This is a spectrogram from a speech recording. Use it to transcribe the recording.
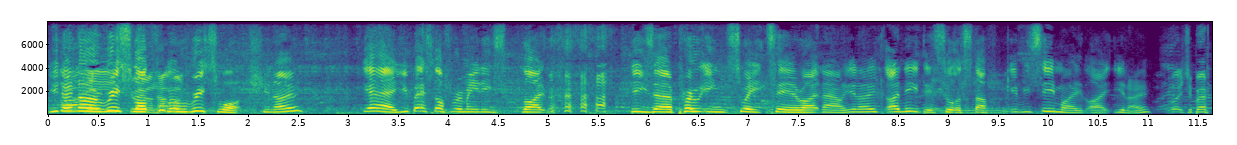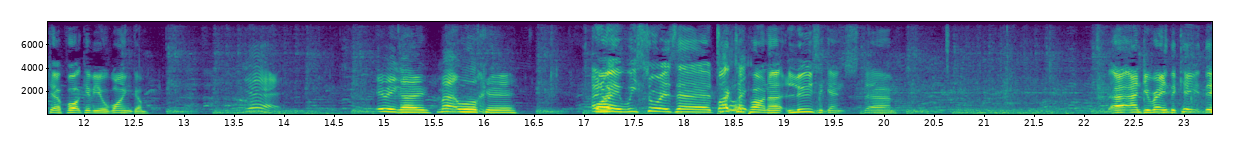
You don't Uh, know a he's wrist true lock from a one. wristwatch. You know. Yeah, you best offer me these like these uh, protein sweets here right now. You know, I need this sort of stuff. If you see my like, you know. Well, it's your birthday. I thought I'd give you a wine gum. Yeah. Here we go, Matt Walker. Anyway, we saw his uh, tag team partner lose against um, uh, Andy Rain, the king, the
